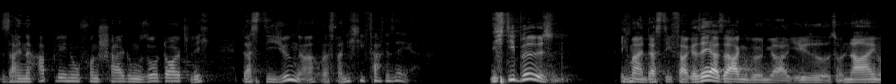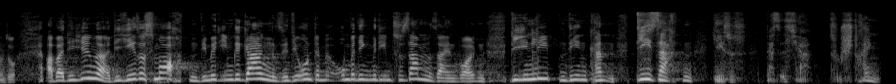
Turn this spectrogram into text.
seine Ablehnung von Scheidung so deutlich, dass die Jünger, und das waren nicht die Pharisäer, nicht die Bösen, ich meine, dass die Pharisäer sagen würden, ja, Jesus und nein und so. Aber die Jünger, die Jesus mochten, die mit ihm gegangen sind, die unbedingt mit ihm zusammen sein wollten, die ihn liebten, die ihn kannten, die sagten, Jesus, das ist ja zu streng.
